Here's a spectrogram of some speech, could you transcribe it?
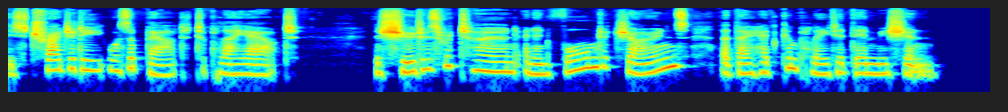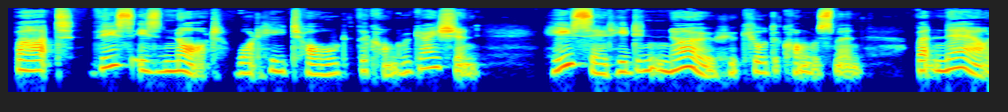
this tragedy was about to play out. The shooters returned and informed Jones that they had completed their mission. But this is not what he told the congregation. He said he didn't know who killed the congressman, but now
